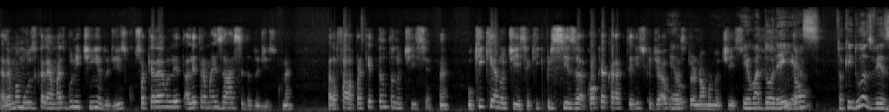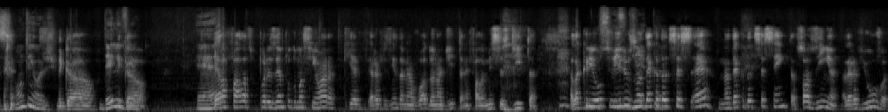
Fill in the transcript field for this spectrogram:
Ela é uma música, ela é a mais bonitinha do disco, só que ela é a letra, a letra mais ácida do disco, né? Ela fala, para que tanta notícia, né? O que, que é notícia? O que, que precisa? Qual que é a característica de algo para se tornar uma notícia? Eu adorei Então- essa. Toquei duas vezes, ontem e hoje. Legal. Daily legal. É. Ela fala, por exemplo, de uma senhora que é- era vizinha da minha avó, Dona Dita, né? Fala Mrs. Dita. Ela criou os filhos na Dita. década de é, na década de 60, sozinha. Ela era viúva.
